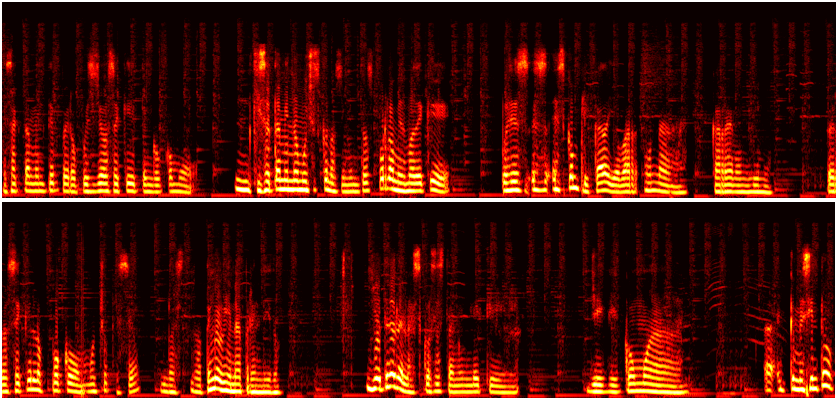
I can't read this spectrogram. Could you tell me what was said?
exactamente, pero pues yo sé que tengo como mm, quizá también no muchos conocimientos por lo mismo de que pues es, es, complicado llevar una carrera en línea. Pero sé que lo poco o mucho que sé, lo, lo tengo bien aprendido. Y otra de las cosas también de que llegué como a, que me siento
